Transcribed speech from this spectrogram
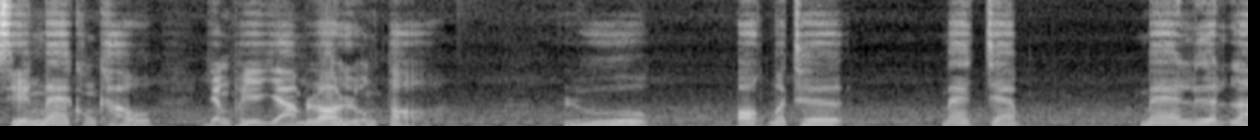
เสียงแม่ของเขายังพยายามล่อหลวงต่อ ลูก ออกมาเถอะแม่เจ็บ แม่เลือดไหล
